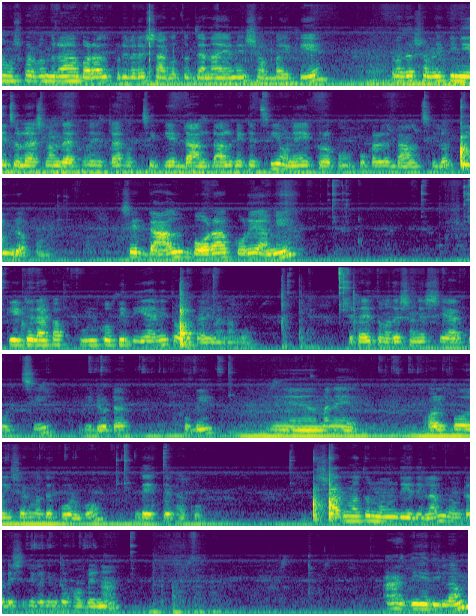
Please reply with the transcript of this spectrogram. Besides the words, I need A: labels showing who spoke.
A: নমস্কার বন্ধুরা, বড়াল পরিবারের স্বাগত জানাই আমি সবাইকে। তোমাদের সামনে কি নিয়ে চলে আসলাম দেখো, এটা হচ্ছে গিয়ে ডাল ডাল বেটেছি, অনেক রকম প্রকারের ডাল ছিল, তিন রকম। সে ডাল বড়া করে আমি কেটে রাখা ফুলকপি দিয়ে আমি তরকারি বানাবো। সেটাই তোমাদের সঙ্গে শেয়ার করছি। ভিডিওটা খুবই মানে অল্প ইসের মধ্যে করব, দেখতে থাকো। স্বাদ মতো নুন দিয়ে দিলাম, নুনটা বেশি দিলে কিন্তু হবে না। আর দিয়ে দিলাম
